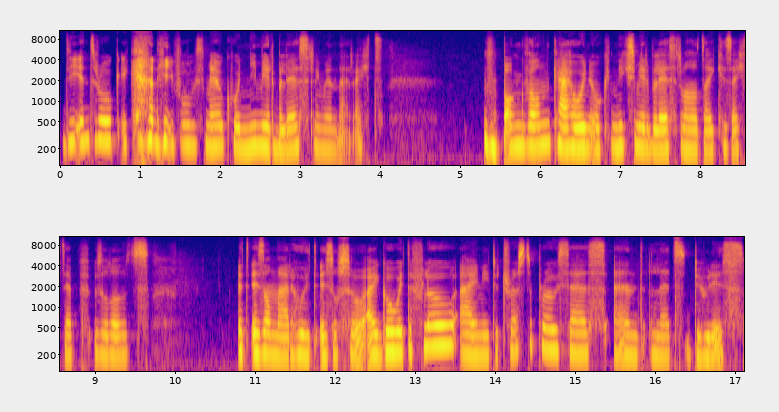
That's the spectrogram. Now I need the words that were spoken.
die intro ook, ik ga die volgens mij ook gewoon niet meer beluisteren. Ik ben daar echt bang van. Ik ga gewoon ook niks meer beluisteren van wat ik gezegd heb, zodat het het is dan maar hoe het is of zo. I go with the flow, I need to trust the process, and let's do this.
